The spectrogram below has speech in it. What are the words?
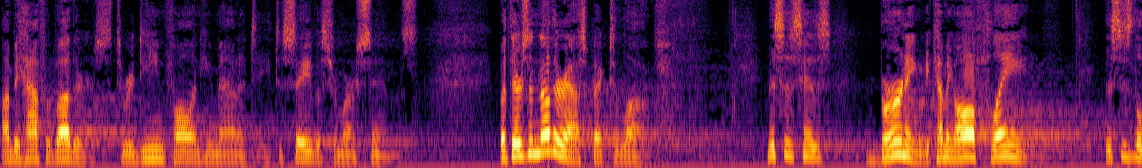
on behalf of others to redeem fallen humanity, to save us from our sins. But there's another aspect to love. This is his burning, becoming all flame. This is the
